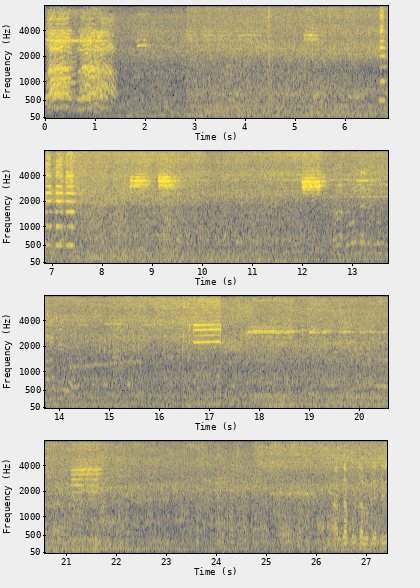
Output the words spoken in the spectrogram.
लाख मराठा अर्धापूर तालुक्यातील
